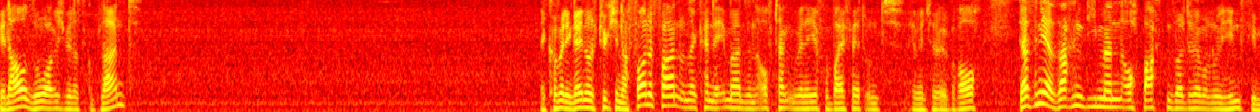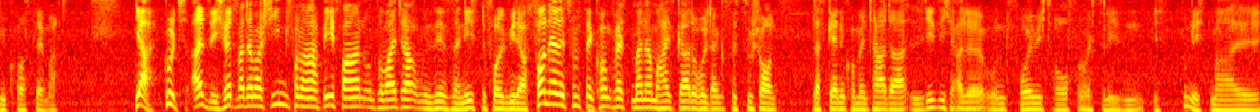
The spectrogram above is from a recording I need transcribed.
Genau so habe ich mir das geplant. Dann können wir den gleich noch ein Stückchen nach vorne fahren und dann kann er immer dann auftanken, wenn er hier vorbeifährt und eventuell braucht. Das sind ja Sachen, die man auch beachten sollte, wenn man ohnehin viel mit Cosplay macht. Ja, gut. Also, ich werde weiter Maschinen von A nach B fahren und so weiter. Und wir sehen uns in der nächsten Folge wieder von LS15 Conquest. Mein Name heißt Garderol. Danke fürs Zuschauen. Lasst gerne einen Kommentar da. Lese ich alle und freue mich drauf, von euch zu lesen. Bis zum nächsten Mal.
